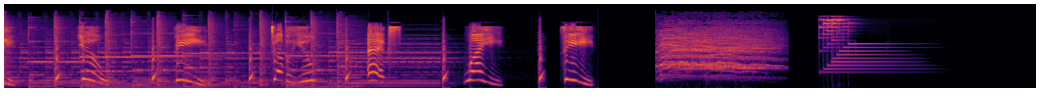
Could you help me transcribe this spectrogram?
T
